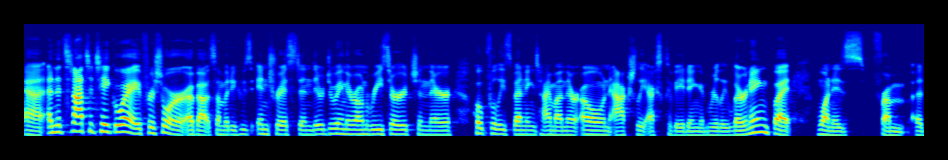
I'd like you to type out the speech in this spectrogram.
uh, and it's not to take away for sure about somebody who's interested and they're doing their own research and they're hopefully spending time on their own actually excavating and really learning. But one is from a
